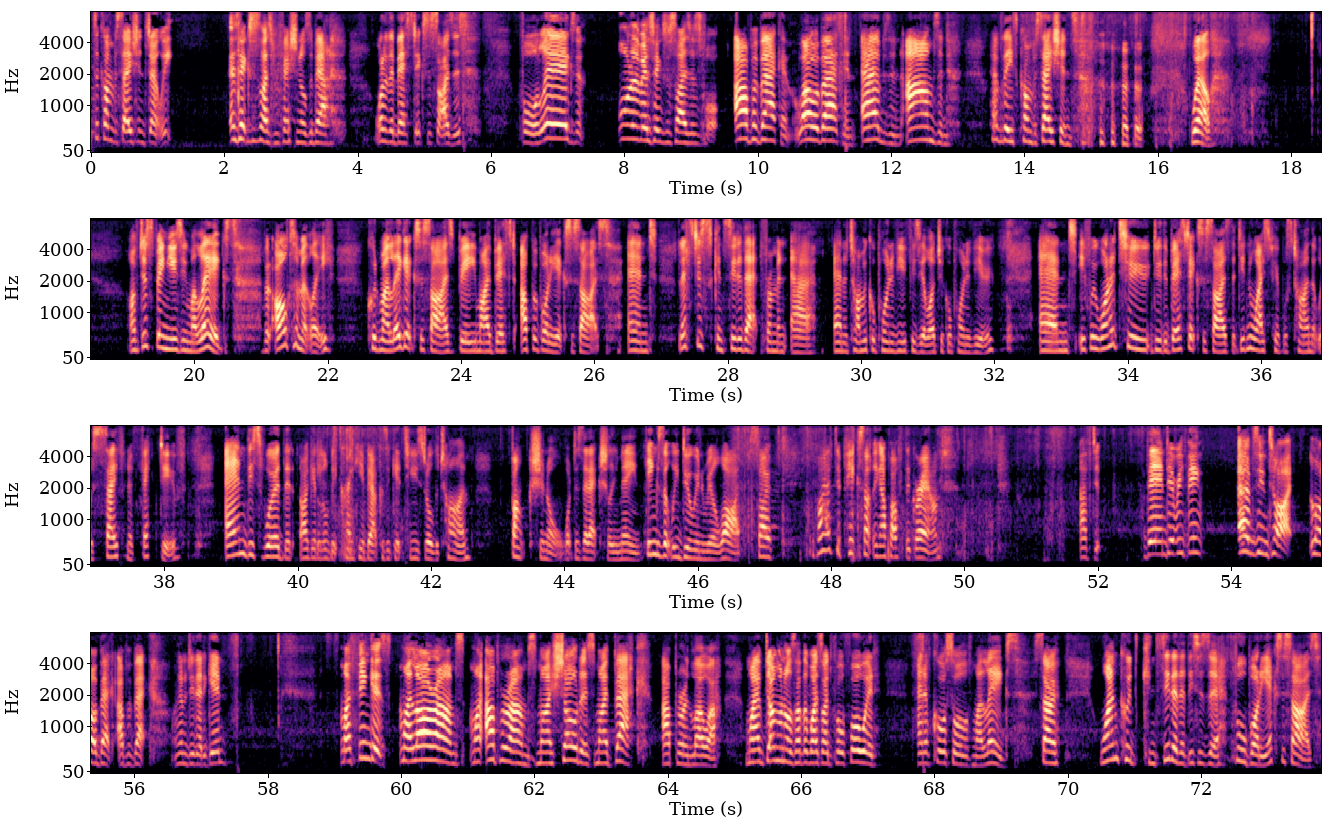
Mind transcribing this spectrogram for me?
Lots of conversations, don't we, as exercise professionals about what are the best exercises for legs and what are the best exercises for upper back and lower back and abs and arms and have these conversations. well, I've just been using my legs, but ultimately, could my leg exercise be my best upper body exercise? And let's just consider that from an uh, anatomical point of view, physiological point of view. And if we wanted to do the best exercise that didn't waste people's time, that was safe and effective, and this word that I get a little bit cranky about because it gets used all the time functional. What does that actually mean? Things that we do in real life. So if I have to pick something up off the ground, I have to bend everything, abs in tight, lower back, upper back. I'm going to do that again. My fingers, my lower arms, my upper arms, my shoulders, my back, upper and lower, my abdominals, otherwise I'd fall forward, and of course all of my legs. So one could consider that this is a full body exercise.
